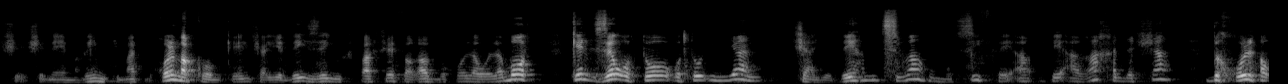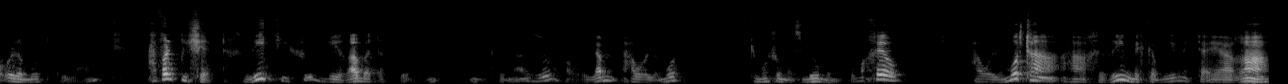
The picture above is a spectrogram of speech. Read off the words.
ש, שנאמרים כמעט בכל מקום, כן, שעל ידי זה יושפע שפע רב בכל העולמות, כן, זה אותו, אותו עניין שעל ידי המצווה הוא מוסיף הערה חדשה בכל העולמות כולם, אף על פי שהתכלית היא שוב גירה בתחתונים, מבחינה זו העולם, העולמות כמו שהוא מסביר במקום אחר, העולמות האחרים מקבלים את ההערה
